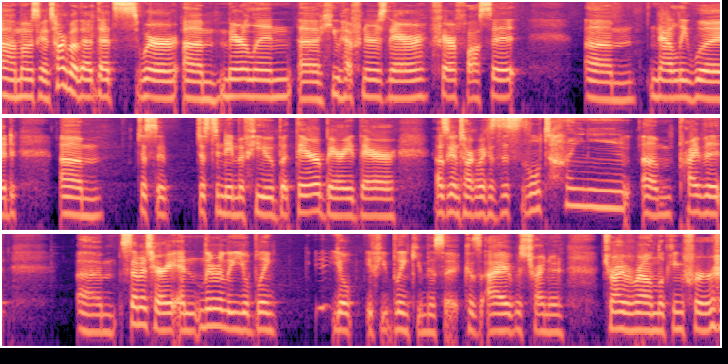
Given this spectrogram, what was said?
Um, I was going to talk about that. That's where um, Marilyn, uh, Hugh Hefner is there, Farrah Fawcett, um, Natalie Wood, um, just to just to name a few. But they're buried there. I was going to talk about because this little tiny um, private um, cemetery, and literally you'll blink. You'll if you blink, you miss it. Because I was trying to drive around looking for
